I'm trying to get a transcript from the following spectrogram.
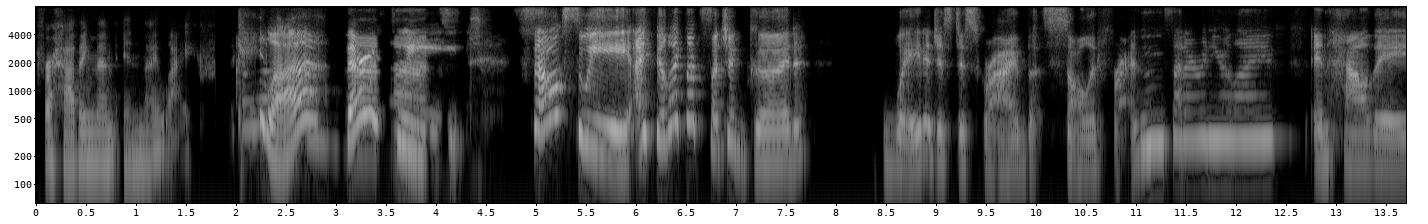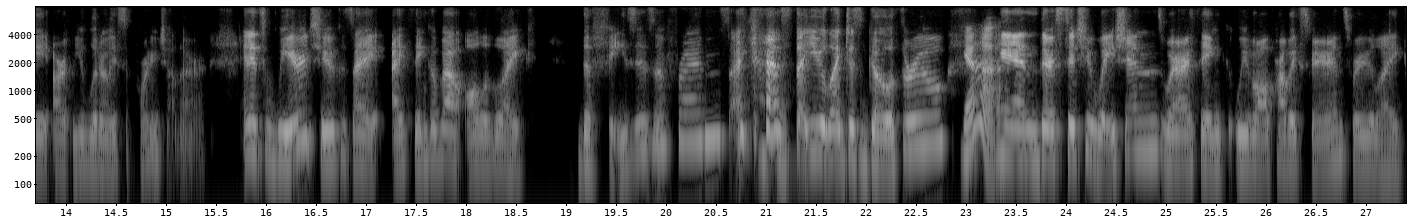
for having them in my life. Kayla, very sweet. So sweet. I feel like that's such a good way to just describe solid friends that are in your life and how they are you literally support each other. And it's weird too because I I think about all of like the phases of friends, I guess, mm-hmm. that you like just go through. Yeah. And there's situations where I think we've all probably experienced where you like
